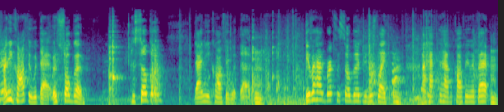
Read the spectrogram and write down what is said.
I need coffee with that. It's so good. It's so good that I need coffee with that. Mm. You ever had breakfast so good you just like, mm, I have to have a coffee with that? Mm.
